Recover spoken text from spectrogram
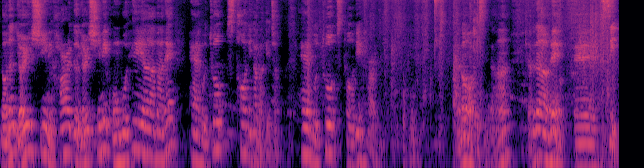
너는 열심히 hard 열심히 공부해야만 해. have to study가 맞겠죠. have to study hard. 자, 넘어가겠습니다. 자, 그 다음에 C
